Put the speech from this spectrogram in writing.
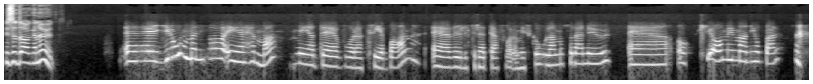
Hur ser dagarna ut? Eh, jo, men jag är hemma med eh, våra tre barn. Eh, vi är lite rädda för dem i skolan och sådär nu. Eh, och ja, min man jobbar.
